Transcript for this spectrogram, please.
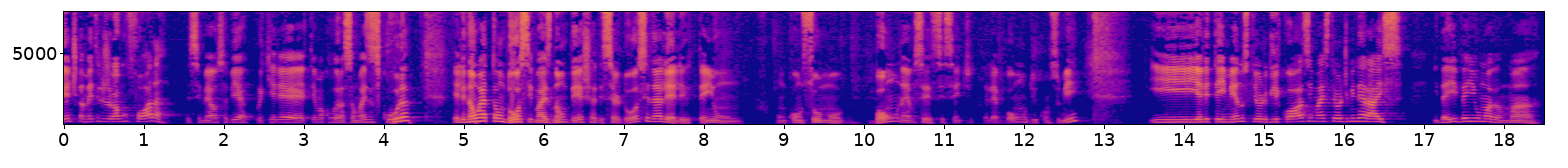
E antigamente eles jogavam fora esse mel, sabia? Porque ele é- tem uma coloração mais escura. Ele não é tão doce, mas não deixa de ser doce, né? Lê? Ele tem um, um consumo bom, né? Você se sente, ele é bom de consumir. E ele tem menos teor de glicose e mais teor de minerais. E daí veio uma, uma,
